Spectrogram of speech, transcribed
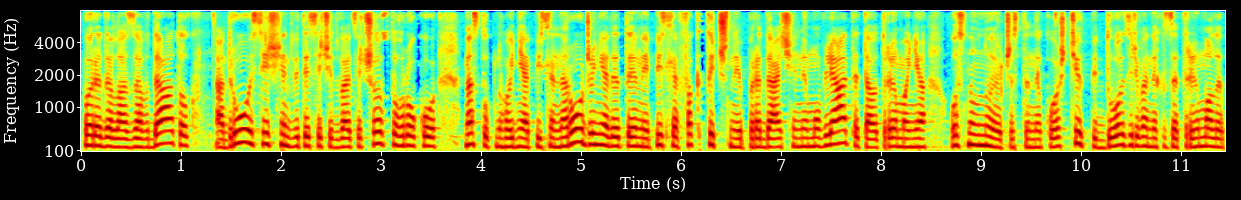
передала завдаток. А 2 січня 2026 року, наступного дня після народження дитини, після фактичної передачі немовляти та отримання основної частини коштів, підозрюваних затримали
